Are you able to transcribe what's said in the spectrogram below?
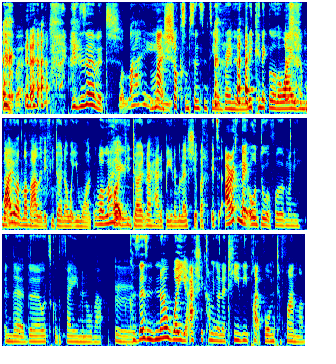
I feel that. you deserve it. Wallahi. Might shock some sense into your brain and reconnect all the wires. And Why are you on Love Island if you don't know what you want? Wallahi. Or if you don't know how to be in a relationship? Like it's I reckon they all do it for the money and the the what's called the fame and all that. Mm. Because there's no way you're actually coming on a TV platform to find love.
